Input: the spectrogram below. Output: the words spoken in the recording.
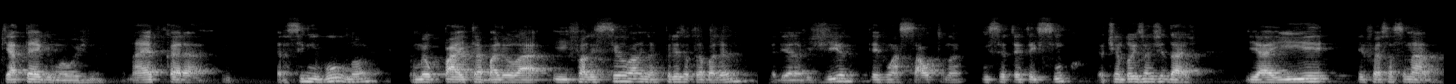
que é a Tegma hoje. Né? Na época era, era Sinimbu o nome. O meu pai trabalhou lá e faleceu lá na empresa trabalhando. Ele era vigia, teve um assalto na, em 75. Eu tinha dois anos de idade. E aí ele foi assassinado.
